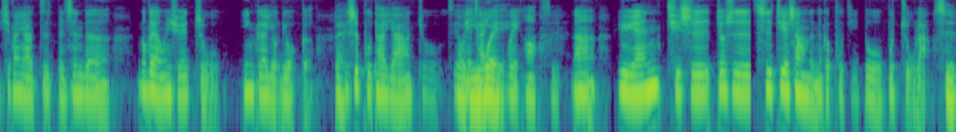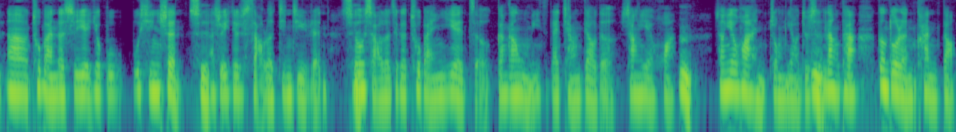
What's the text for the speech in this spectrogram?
西班牙自本身的诺贝尔文学组应该有六个，对，可是葡萄牙就只有一位啊。是。那语言其实就是世界上的那个普及度不足啦，是。那出版的事业又不不兴盛，是，所以就少了经纪人，是又少了这个出版业者。刚刚我们一直在强调的商业化，嗯，商业化很重要，就是让它更多人看到，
